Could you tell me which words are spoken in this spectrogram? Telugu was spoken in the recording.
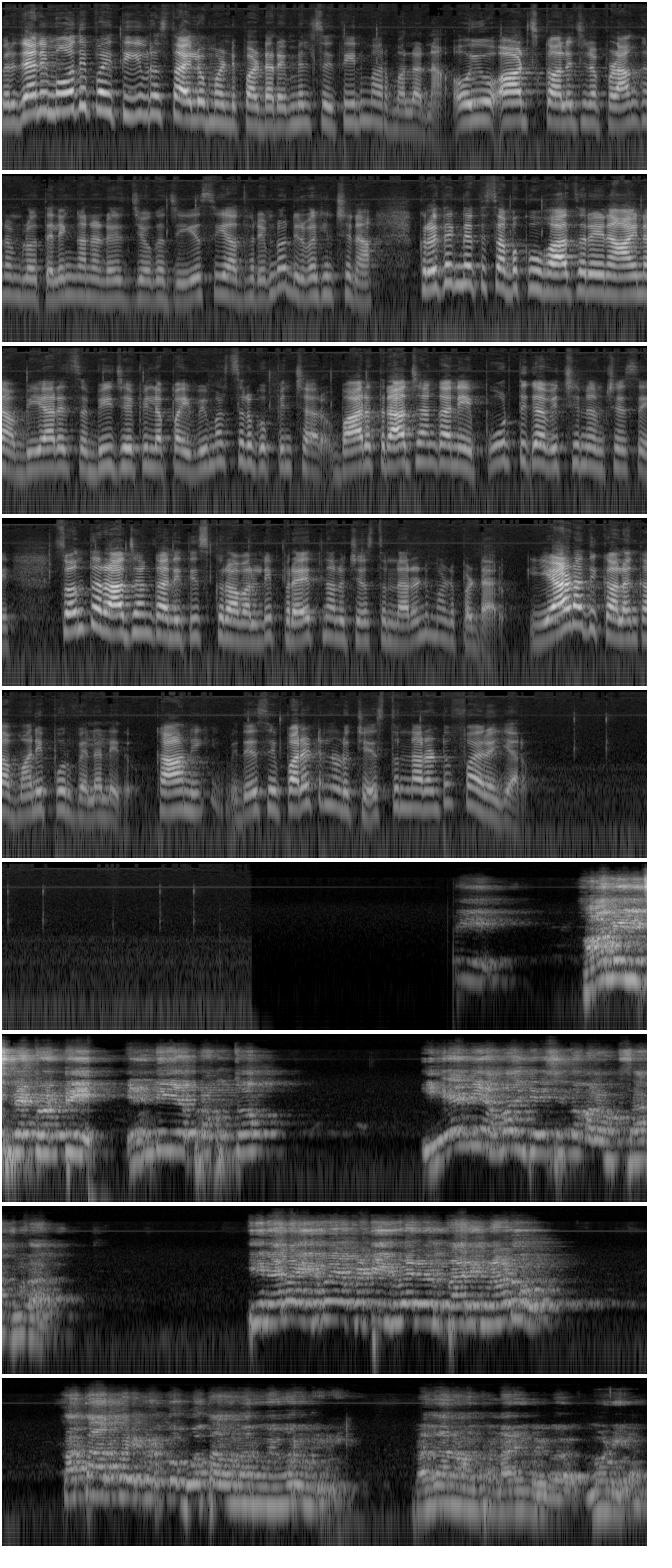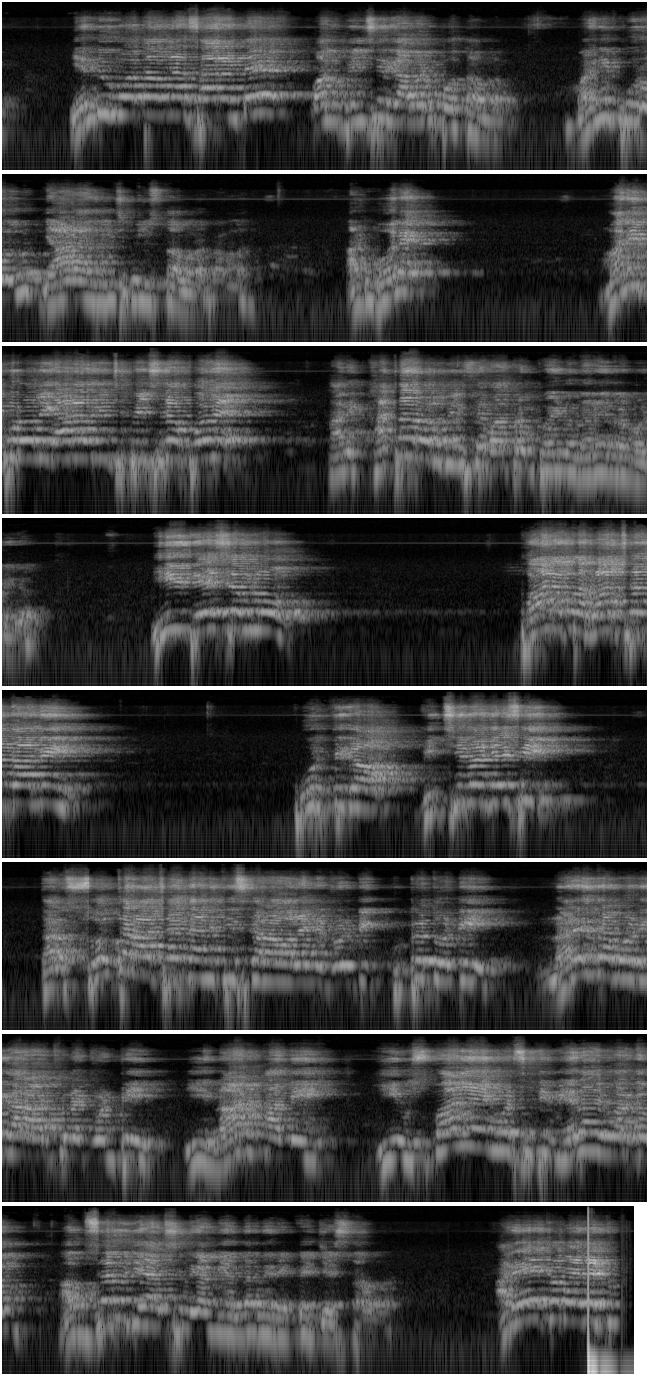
ప్రధాని మోదీపై తీవ్ర స్థాయిలో మండిపడ్డారు MLC Teenmaar Mallanna. OU arts కాలేజీల ప్రాంగణంలో తెలంగాణ నిరుద్యోగ జేఏసీ ఆధ్వర్యంలో నిర్వహించిన కృతజ్ఞత సభకు హాజరైన ఆయన బీఆర్ఎస్ బీజేపీలపై విమర్శలు గుప్పించారు. భారత రాజ్యాంగాన్ని పూర్తిగా విచ్ఛిన్నం చేసి సొంత రాజ్యాంగాన్ని తీసుకురావాలని ప్రయత్నాలు చేస్తున్నారని మండిపడ్డారు. ఏడాది కాలంగా మణిపూర్ వెళ్ళలేదు కానీ విదేశీ పర్యటనలు చేస్తున్నారంటూ ఫైర్ అయ్యారు. హామీలు ఇచ్చినటువంటి ఎన్డీఏ ప్రభుత్వం ఏమి అమలు చేసిందో మనం ఒకసారి చూడాలి. ఈ నెల ఇరవై ఒకటి ఇరవై రెండు తారీఖు నాడు ఖతార్కో ఇక్కడికో పోతా ఉన్నారు ఎవరు? ప్రధానమంత్రి నరేంద్ర మోడీ గారు. ఎందుకు పోతా ఉన్నారు సార్ అంటే వాళ్ళు పిలిచిరు కాబట్టి పోతా ఉన్నారు. మణిపూర్ వాళ్ళు ఏడాది నుంచి పిలుస్తా ఉన్నారు అమ్మ అటు పోలే. మణిపూర్ వాళ్ళు ఏడాది నుంచి కానీ ఖతార్ పిలిస్తే మాత్రం పోయిండు నరేంద్ర మోడీ గారు. ఈ దేశంలో భారత రాజ్యాంగాన్ని పూర్తిగా విచ్ఛిన్నం చేసి తన సొంత రాజ్యాంగాన్ని తీసుకురావాలనేటువంటి కుట్రతోటి నరేంద్ర మోడీ గారు ఆడుతున్నటువంటి ఈ నాటకాన్ని ఈ ఉస్మానియా యూనివర్సిటీ మేధావి వర్గం అబ్జర్వ్ చేయాల్సిందిగా మీ అందరినీ రిక్వెస్ట్ చేస్తా ఉన్నా. అనేకమైనటువంటి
